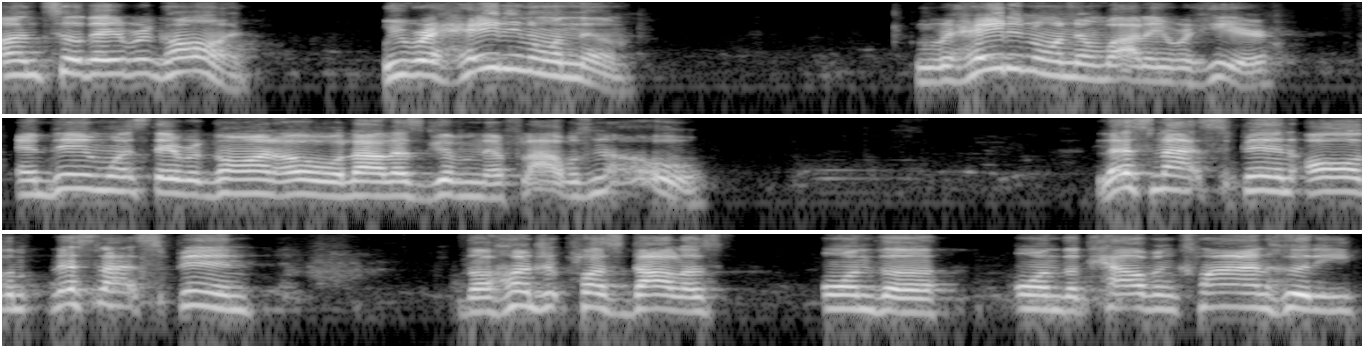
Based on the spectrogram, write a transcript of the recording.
until they were gone. We were hating on them. We were hating on them while they were here. And then once they were gone, oh, well, now let's give them their flowers. No. Let's not spend all the let's not spend the hundred plus dollars on the on the Calvin Klein hoodie,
